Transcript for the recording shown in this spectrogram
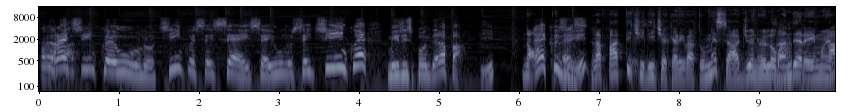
351 566 6165 mi risponde la Patti? No, È così? la Patti ci dice che è arrivato un messaggio e noi lo Esatto. manderemo in Ah,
